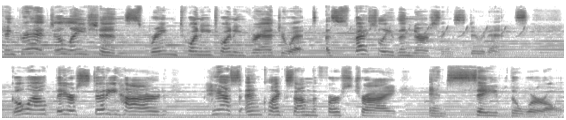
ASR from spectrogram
Congratulations, Spring 2020 graduates, especially the nursing students. Go out there, study hard, pass NCLEX on the first try, and save the world.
